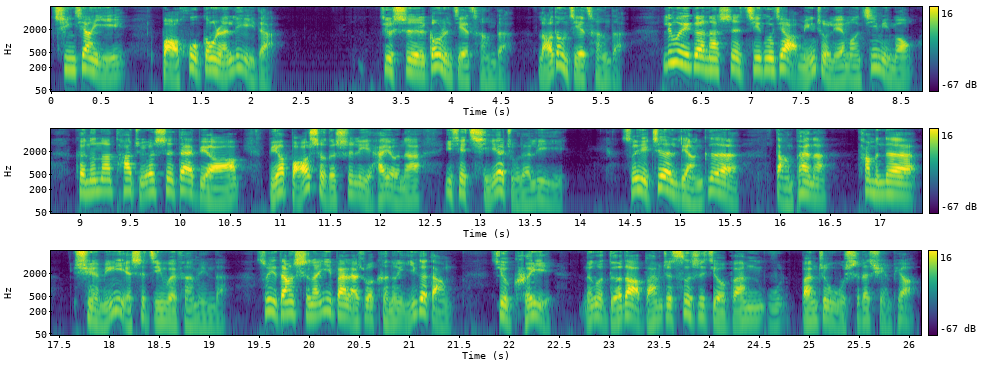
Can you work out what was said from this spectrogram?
倾向于保护工人利益的，就是工人阶层的、劳动阶层的。另外一个呢是基督教民主联盟（基民盟），可能呢它主要是代表比较保守的势力，还有呢一些企业主的利益。所以这两个党派呢，他们的选民也是泾渭分明的。所以当时呢，一般来说，可能一个党就可以能够得到百分之四十九、百分五、百分之五十的选票。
